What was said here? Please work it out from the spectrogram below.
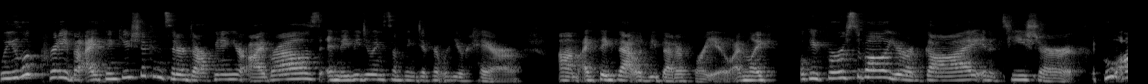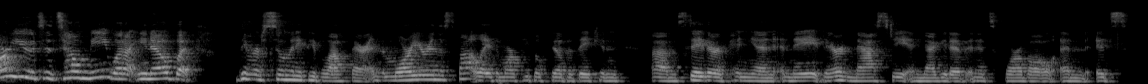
well, you look pretty, but I think you should consider darkening your eyebrows and maybe doing something different with your hair. Um, I think that would be better for you. I'm like, okay, first of all, you're a guy in a t-shirt. Who are you to tell me what I, you know? But there are so many people out there, and the more you're in the spotlight, the more people feel that they can um, say their opinion, and they they're nasty and negative, and it's horrible, and it's.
